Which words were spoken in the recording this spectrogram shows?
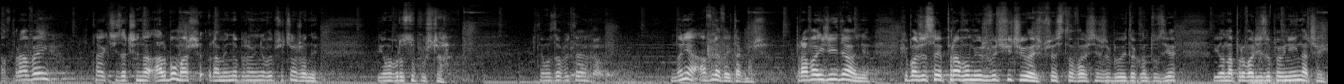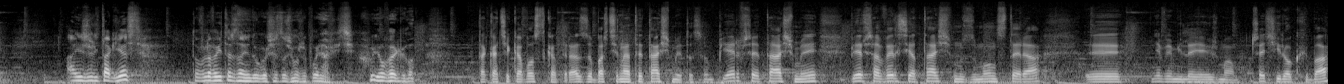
a w prawej, tak jak ci zaczyna, albo masz ramienno-promieniowy przeciążony i on po prostu puszcza. Temu zapytałem. No nie, a w lewej tak masz. Prawa idzie idealnie. Chyba, że sobie prawą już wyćwiczyłeś przez to właśnie, że były te kontuzje i ona prowadzi zupełnie inaczej. A jeżeli tak jest, to w lewej też za niedługo się coś może pojawić. Chujowego. Taka ciekawostka teraz, zobaczcie na te taśmy. To są pierwsze taśmy, pierwsza wersja taśm z Monstera. Yy, nie wiem ile je już mam, trzeci rok chyba.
